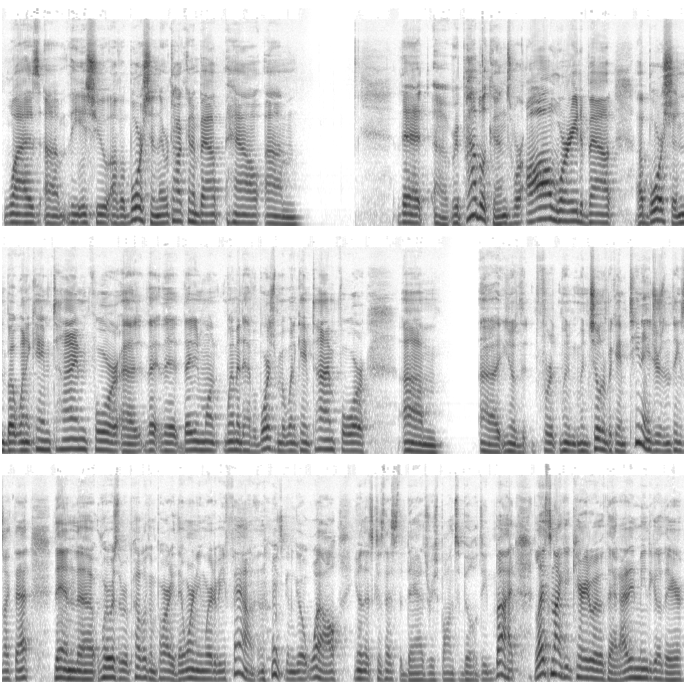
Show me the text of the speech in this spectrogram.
was um, the issue of abortion. They were talking about how um, that uh, Republicans were all worried about abortion, but when it came time for uh, they, they, didn't want women to have abortion, but when it came time for um, uh, you know, for when, when children became teenagers and things like that, then the, where was the Republican Party? They weren't anywhere to be found. And I was going to go, well, you know, that's because that's the dad's responsibility. But let's not get carried away with that. I didn't mean to go there.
